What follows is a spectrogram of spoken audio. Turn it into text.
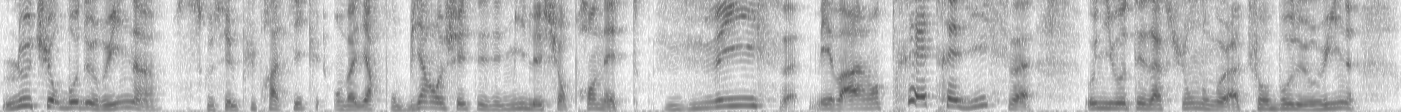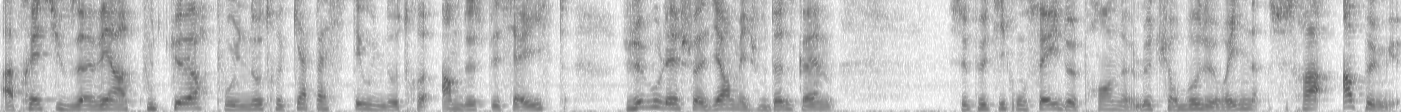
le turbo de ruine, parce que c'est le plus pratique, on va dire, pour bien rusher tes ennemis, les surprendre, être vif, mais vraiment très très vif au niveau de tes actions. Donc voilà, turbo de ruine. Après, si vous avez un coup de cœur pour une autre capacité ou une autre arme de spécialiste, je vous laisse choisir, mais je vous donne quand même ce petit conseil de prendre le turbo de ruine, ce sera un peu mieux.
